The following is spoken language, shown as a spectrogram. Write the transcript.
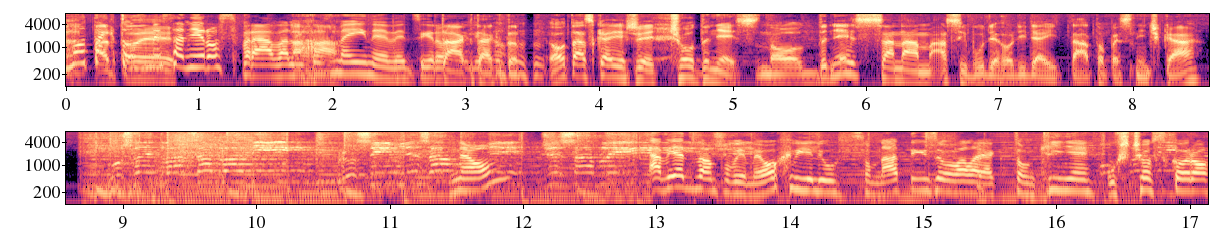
No tak a to to, sme je- sa nerozprávali, to Aha. sme iné veci robili. Tak, tak. To. Otázka je, že čo dnes? No dnes sa nám asi bude hodiť aj táto pesnička. Už len 22 dní, prosím, nezabudni, No. A viac vám povieme o chvíľu, som natýzovala, jak v tom kine, už čoskoro.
